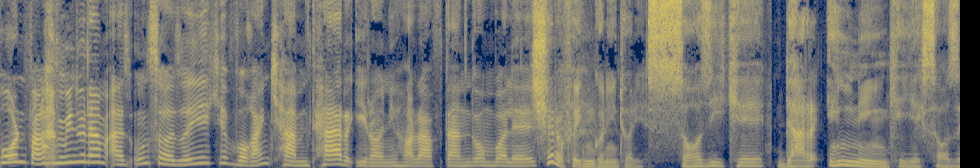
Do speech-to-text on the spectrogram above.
هورن فقط می‌دونم از اون سازاییه که واقعا کمتر ایرانی ها رفتن دنبالش. چرا فکر می‌کنی اینطوری سازی که در عین اینکه یک ساز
